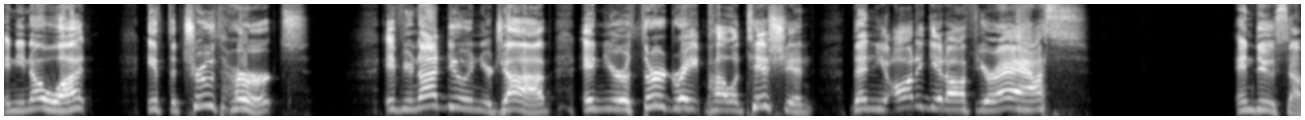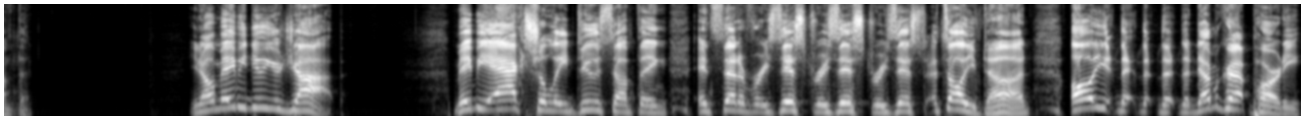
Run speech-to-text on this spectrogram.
And you know what? If the truth hurts, if you're not doing your job and you're a third rate politician, then you ought to get off your ass and do something. You know, maybe do your job. Maybe actually do something instead of resist, resist, resist. That's all you've done. All you, the, the, the Democrat Party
